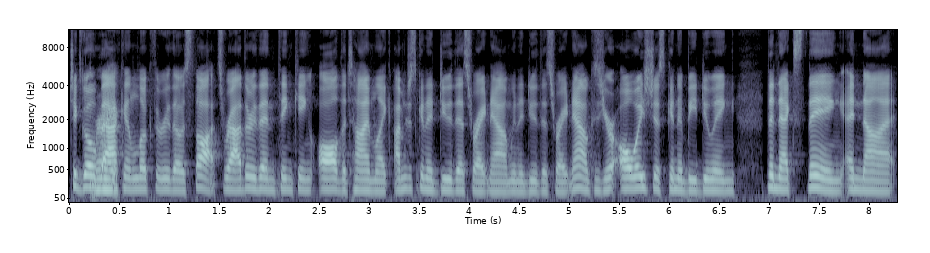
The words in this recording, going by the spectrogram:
to go Right. back and look through those thoughts rather than thinking all the time like I'm just going to do this right now, I'm going to do this right now because you're always just going to be doing the next thing and not,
